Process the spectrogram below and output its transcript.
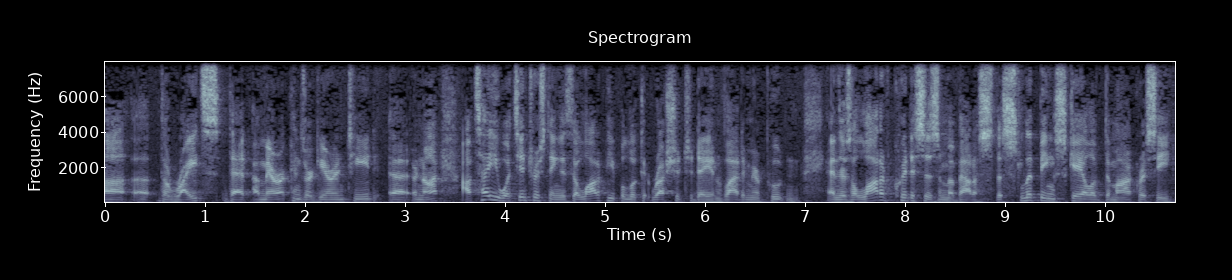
uh, uh, the rights that Americans are guaranteed uh, or not. I'll tell you what's interesting is that a lot of people look at Russia today and Vladimir Putin, and there's a lot of criticism about us, the slipping scale of democracy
